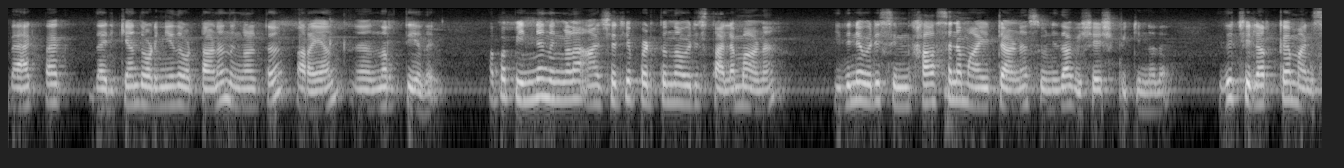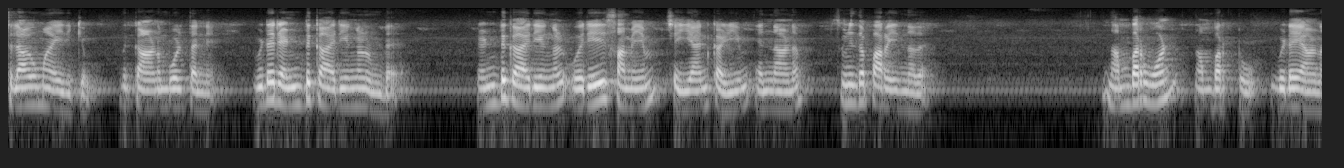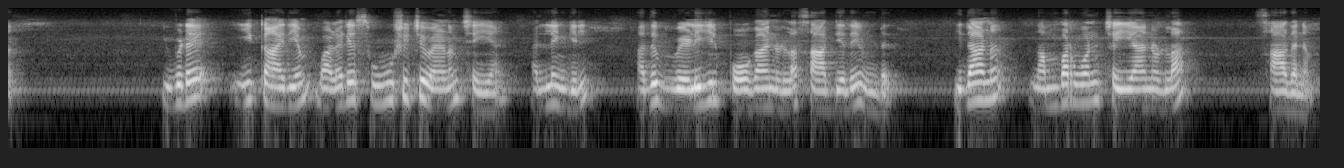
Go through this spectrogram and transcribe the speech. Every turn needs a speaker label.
Speaker 1: Back pack ധരിക്കാൻ തുടങ്ങിയത് തൊട്ടാണ് നിങ്ങൾക്ക് പറയാൻ നിർത്തിയത്. അപ്പോൾ പിന്നെ നിങ്ങളെ ആശ്ചര്യപ്പെടുത്തുന്ന ഒരു സ്ഥലമാണ്. ഇതിനെ ഒരു സിംഹാസനമായിട്ടാണ് സുനിത വിശേഷിപ്പിക്കുന്നത്. ഇത് ചിലർക്ക് മനസ്സിലാവുമായിരിക്കും. ഇത് കാണുമ്പോൾ തന്നെ. ഇവിടെ രണ്ട് കാര്യങ്ങളുണ്ട്. രണ്ട് കാര്യങ്ങൾ ഒരേ സമയം ചെയ്യാൻ കഴിയും എന്നാണ് സുനിത പറയുന്നത്. നമ്പർ വൺ നമ്പർ ടു ഇവിടെയാണ്. ഇവിടെ ഈ കാര്യം വളരെ സൂക്ഷിച്ചു വേണം ചെയ്യാൻ. അല്ലെങ്കിൽ അത് വെളിയിൽ പോകാനുള്ള സാധ്യതയുണ്ട്. ഇതാണ് നമ്പർ വൺ ചെയ്യാനുള്ള സാധനം.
